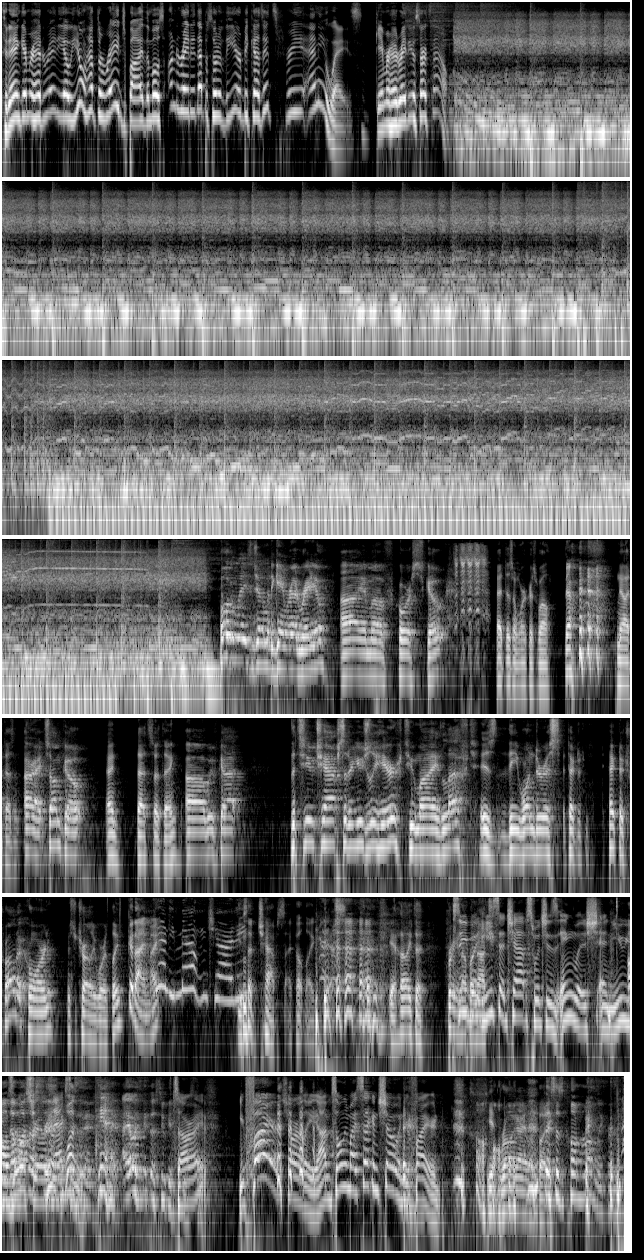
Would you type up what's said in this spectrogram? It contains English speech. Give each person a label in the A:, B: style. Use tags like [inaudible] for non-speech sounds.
A: Today on Gamerhead Radio, you don't have to rage by the most underrated episode of the year because it's free anyways. Gamerhead Radio starts now.
B: Gentlemen, to Gamerhead Radio. I am, of course, Goat. That doesn't work as well. No, [laughs] no, it doesn't. All right, so I'm Goat, and that's the thing. Uh, we've got the two chaps that are usually here. To my left is the wondrous Techno- Technotronicorn, Mr. Charlie Worthley.
A: Good eye, Mike.
C: Candy Mountain, Charlie.
A: You said chaps, I felt like. [laughs]
B: Yes, I like to bring it
D: See,
B: up a
D: but
B: notch.
D: he said chaps, which is English, and you use
A: oh, that
D: an
A: was
D: Australian
A: Australian,
D: accent.
A: wasn't it? Damn it. I always get those two confused.
D: It's all right. You're fired, Charlie. [laughs] I'm, it's only my second show, and you're fired. [laughs]
B: yeah, wrong island, [laughs] buddy.
A: This has gone wrongly for me.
